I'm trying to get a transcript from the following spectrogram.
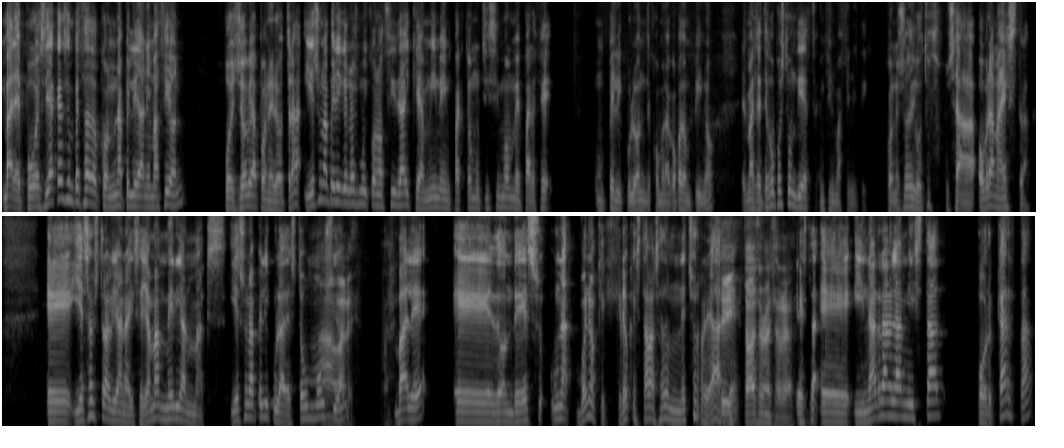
vale, pues ya que has empezado con una peli de animación, pues yo voy a poner otra. Y es una peli que no es muy conocida y que a mí me impactó muchísimo, me parece un peliculón de- como la copa de un pino. Es más, le tengo puesto un 10 en Film Affinity. Con eso digo todo. O sea, obra maestra. Eh, y es australiana y se llama Mary and Max. Y es una película de stop Ah, motion, vale. ¿vale? Eh, donde es una. Bueno, que creo que está basado en un hecho real. Sí, ¿eh? estaba en un hecho real. Y narra la amistad por carta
